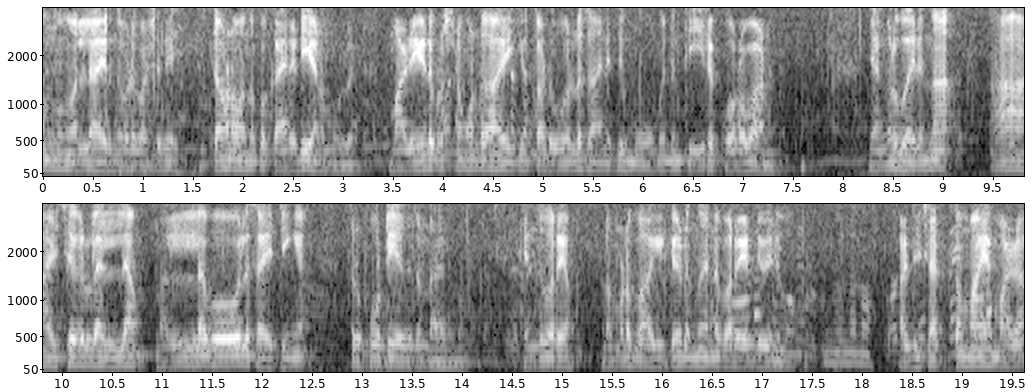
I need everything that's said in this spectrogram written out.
ഒന്നും അല്ലായിരുന്നു ഇവിടെ. പക്ഷേ ഇത്തവണ വന്നപ്പോൾ കരടിയാണ് മുഴുവൻ. മഴയുടെ പ്രശ്നം കൊണ്ടായിരിക്കും കടുവകളുടെ സാന്നിധ്യവും മൂവ്മെന്റും തീരെ കുറവാണ്. ഞങ്ങൾ വരുന്ന ആ ആഴ്ചകളിലെല്ലാം നല്ലപോലെ സൈറ്റിങ് റിപ്പോർട്ട് ചെയ്തിട്ടുണ്ടായിരുന്നു. എന്തു പറയാം? നമ്മുടെ ഭാഗ്യക്കേടെന്ന് തന്നെ പറയേണ്ടി വരും. അതിശക്തമായ മഴ.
